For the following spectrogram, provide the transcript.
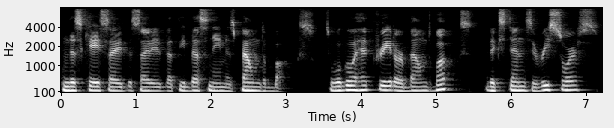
In this case, I decided that the best name is bound box. So we'll go ahead, create our bound box. It extends a resource.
